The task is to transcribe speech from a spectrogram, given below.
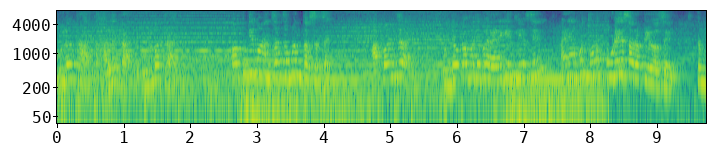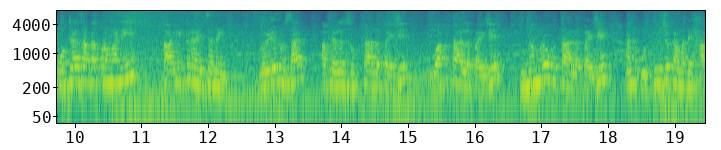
फुलत राहतं हालत राहतं डुलवत राहतं. अगदी माणसाचं पण तसंच आहे. आपण जर उद्योगामध्ये भरारी घेतली असेल आणि आपण थोडं पुढे सरकलो असेल तर मोठ्या झाडाप्रमाणे ताईट राहायचं नाही. वेळेनुसार आपल्याला झुकता आलं पाहिजे वागता आलं पाहिजे नम्र होता आलं पाहिजे आणि उद्योजकामध्ये हा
